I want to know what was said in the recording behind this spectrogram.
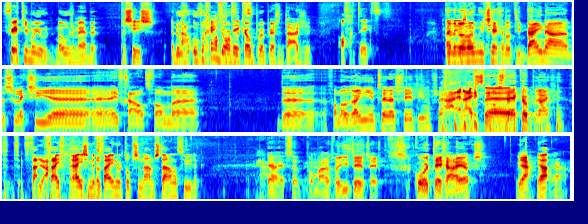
14 miljoen, mogen ze hem hebben. precies. En hoeven, Nou, hoeven geen afgetikt. doorverkooppercentage. Afgetikt. Kunnen we dan ook niet zeggen dat hij bijna de selectie eh, eh, heeft gehaald van, eh, de, van Oranje in 2014 of zo? Ja, en hij heeft Als verkooppraatje? v- Ja. vijf prijzen met Feyenoord op zijn naam staan natuurlijk. Ja, Ja, hij heeft een paar maar wat u tegen zegt. Gescoord tegen Ajax. ja. Ja. ja.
